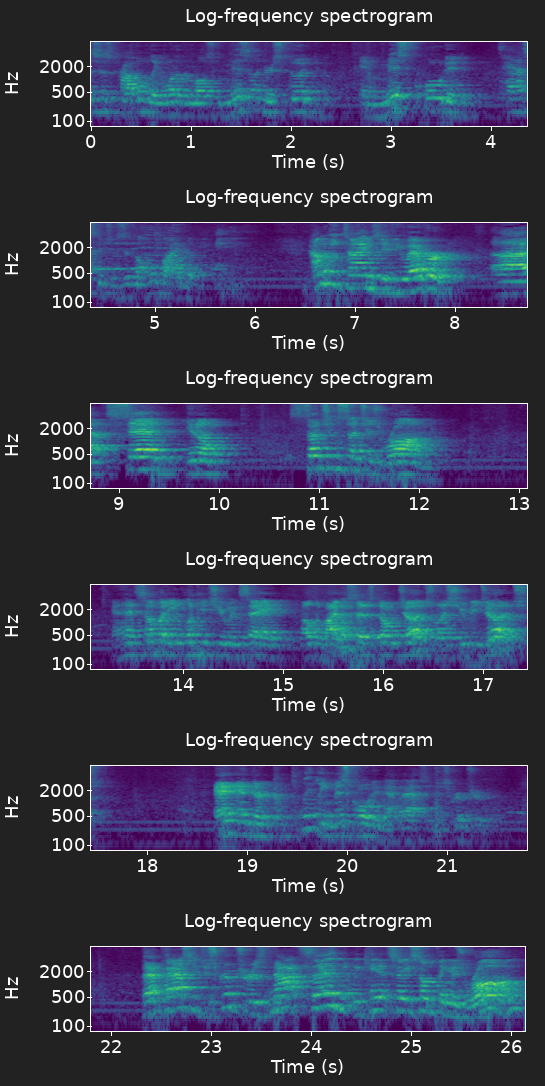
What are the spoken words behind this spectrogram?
this is probably one of the most misunderstood and misquoted passages in the whole Bible. How many times have you ever uh, said, you know, such and such is wrong, and had somebody look at you and say, well, the Bible says don't judge lest you be judged. And, and they're completely misquoting that passage of Scripture. That passage of Scripture is not saying that we can't say something is wrong.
